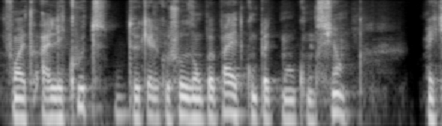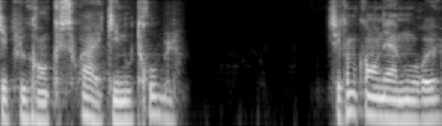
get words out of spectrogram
Il faut être à l'écoute de quelque chose. On peut pas être complètement conscient, mais qui est plus grand que soi et qui nous trouble. C'est comme quand on est amoureux.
